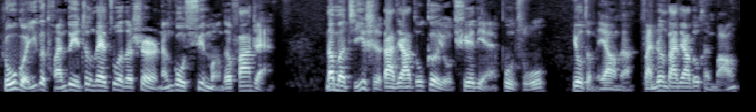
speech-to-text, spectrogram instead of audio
如果一个团队正在做的事儿能够迅猛的发展，那么即使大家都各有缺点不足，又怎么样呢？反正大家都很忙，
